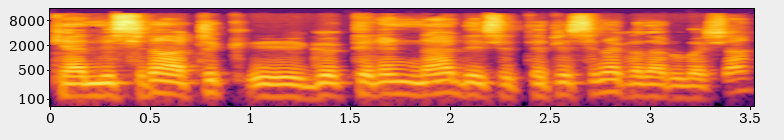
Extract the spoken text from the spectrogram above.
Kendisini artık e, gökdelenin neredeyse tepesine kadar ulaşan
